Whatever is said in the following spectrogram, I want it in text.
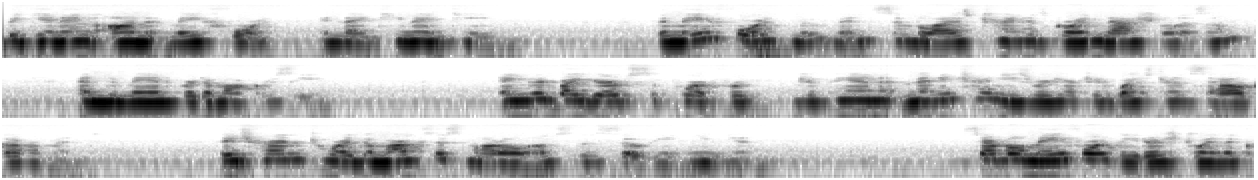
beginning on May 4th in 1919. The May 4th movement symbolized China's growing nationalism and demand for democracy. Angered by Europe's support for Japan, many Chinese rejected Western style government. They turned toward the Marxist model of the Soviet Union. Several May 4th leaders joined the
